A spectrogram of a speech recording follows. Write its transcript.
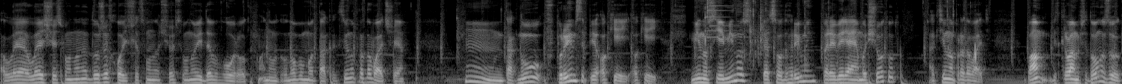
Але, але щось воно не дуже хоче, щось воно, щось воно йде вгору. Ну, оновимо так, активно продавати ще. Хм, так, ну, в принципі, окей, окей. Мінус є мінус, 500 гривень. Перевіряємо, що тут. Активно продавати. Вам відкриваємося донизу.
